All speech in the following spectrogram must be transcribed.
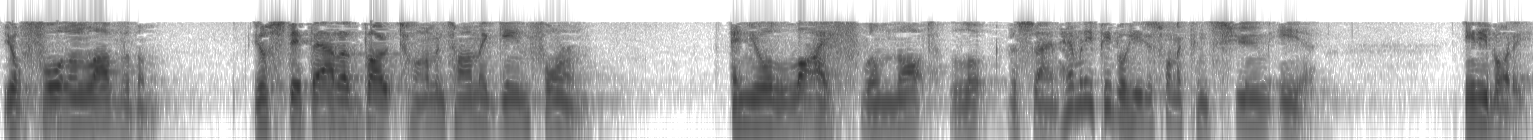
You'll fall in love with Him. You'll step out of the boat time and time again for Him. And your life will not look the same. How many people here just want to consume air? Anybody?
